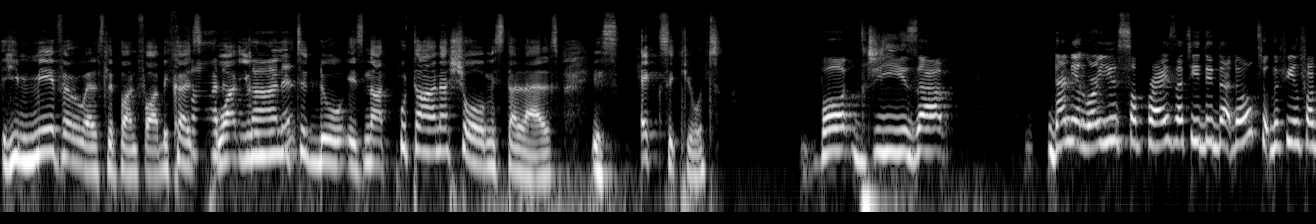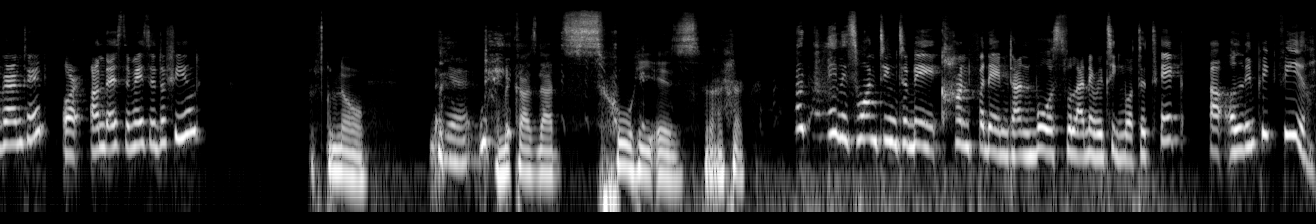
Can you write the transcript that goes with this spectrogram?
He may very well slip and fall because Father what you God. need to do is not put on a show, Mr. Lyles, is execute. But Jesus. Daniel, were you surprised that he did that though? Took the field for granted? Or underestimated the field? No. Yeah. because that's who he is. I mean, it's one thing to be confident and boastful and everything, but to take an Olympic field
